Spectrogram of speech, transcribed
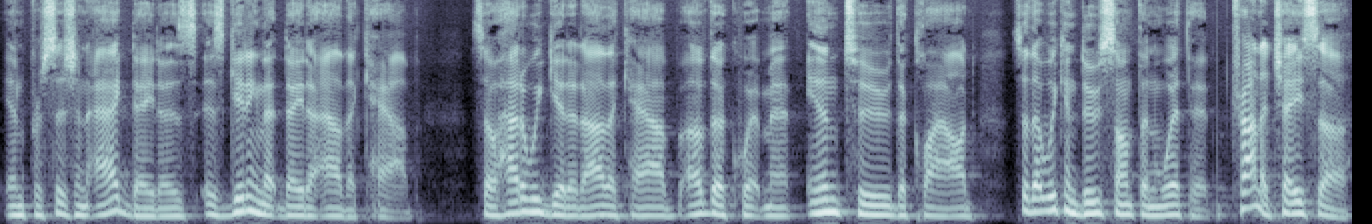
in precision ag data is, is getting that data out of the cab. So, how do we get it out of the cab of the equipment into the cloud so that we can do something with it? Trying to chase a,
